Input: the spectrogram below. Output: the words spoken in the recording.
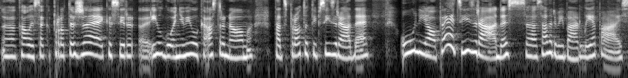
kā lai saka, protežē, kas ir ilgoņa vilka astronoma, tāds prototyps izrādē. Un jau pēc izrādes sadarbībā ar Liepājas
